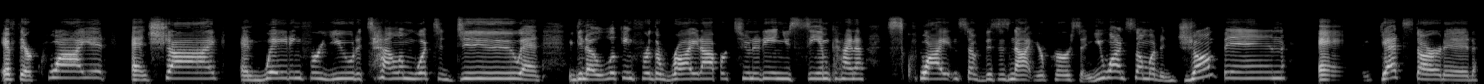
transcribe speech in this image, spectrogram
If they're quiet and shy and waiting for you to tell them what to do and, you know, looking for the right opportunity and you see them kind of quiet and stuff, this is not your person. You want someone to jump in and get started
